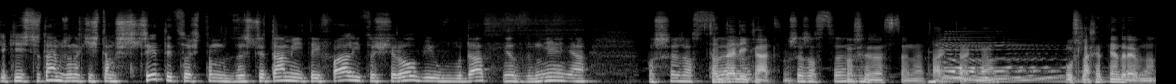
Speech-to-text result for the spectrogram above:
Jakieś czytałem, że on jakieś tam szczyty, coś tam ze szczytami tej fali coś robił, wydatnia, zmienia, poszerza To scenę. delikatnie. Poszerza scenę. Poszerza scenę, tak, tak, no. Uszlachetnia drewno.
